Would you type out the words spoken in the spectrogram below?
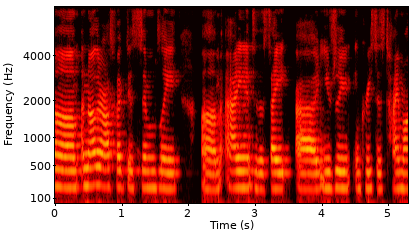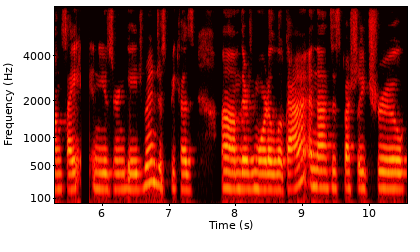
Um, another aspect is simply um, adding it to the site uh, usually increases time on site and user engagement just because um, there's more to look at, and that's especially true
